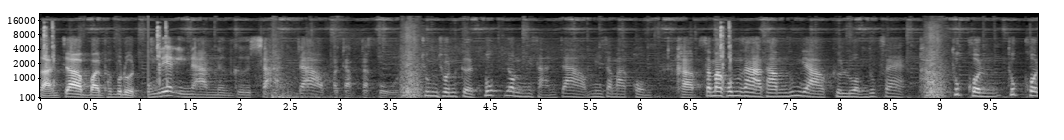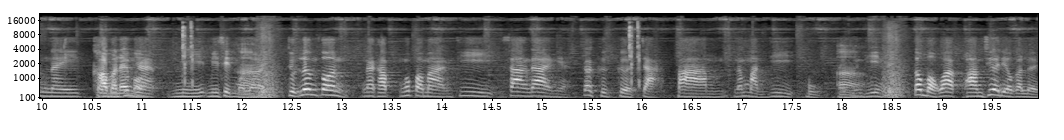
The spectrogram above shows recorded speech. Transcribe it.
ศาลเจ้าบรรพบุรุษ ผมเรียกอีกนามหนึ่งคือศาลเจ้าประจำตระกูล ชุมชนเกิดปุ๊บย่อมมีศาลเจ้า มีสมาคม ครับ สมาคมสหธรรมทุ่งยาวคือรวมทุกแทรกครับทุกคนทุกคนในเข้ามาได้หมดตำบลทุ่งยวมีมีสิทธิ์หมดเลยอ่าจุดเริ่มต้นนะครับงบประมาณที่สร้างได้เนี่ยก็คือเกิดจากปาล์มน้ำมันที่ปลูกในพื้นที่เนี่ยต้องบอกว่าความเชื่อเดียวกันเลย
